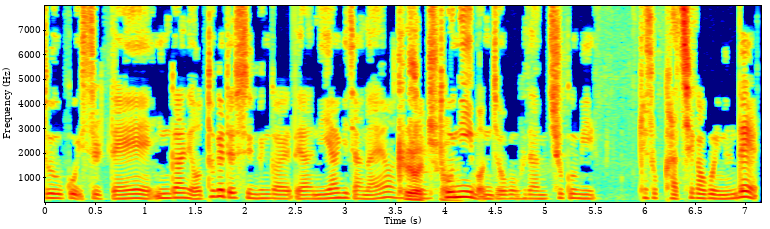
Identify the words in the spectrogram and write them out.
두고 있을 때 인간이 어떻게 될 수 있는가에 대한 이야기잖아요. 그렇죠. 돈이 먼저고 그다음 죽음이 계속 같이 가고 있는데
